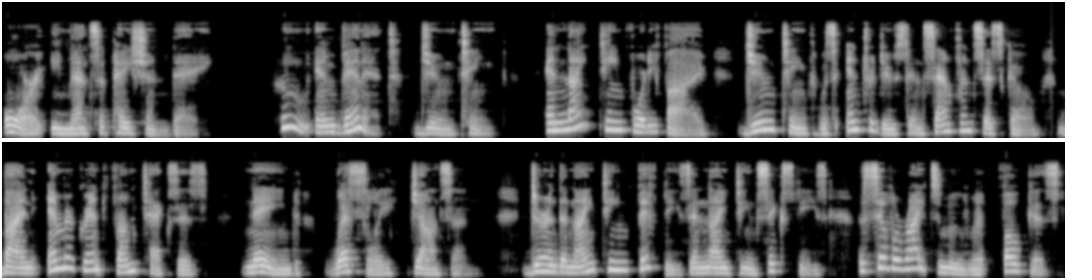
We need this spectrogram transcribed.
or Emancipation Day. Who invented Juneteenth? In 1945, Juneteenth was introduced in San Francisco by an immigrant from Texas named Wesley Johnson. During the 1950s and 1960s, the civil rights movement focused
